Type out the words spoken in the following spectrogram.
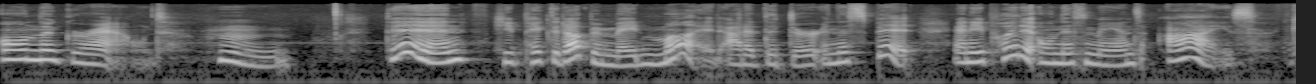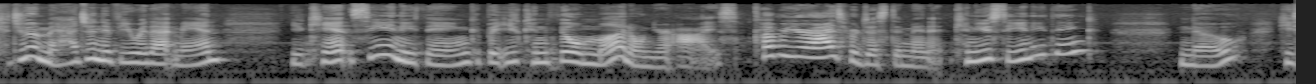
on the ground. Hmm, then he picked it up and made mud out of the dirt and the spit, and he put it on this man's eyes. Could you imagine if you were that man? You can't see anything, but you can feel mud on your eyes. Cover your eyes for just a minute. Can you see anything? No, he,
